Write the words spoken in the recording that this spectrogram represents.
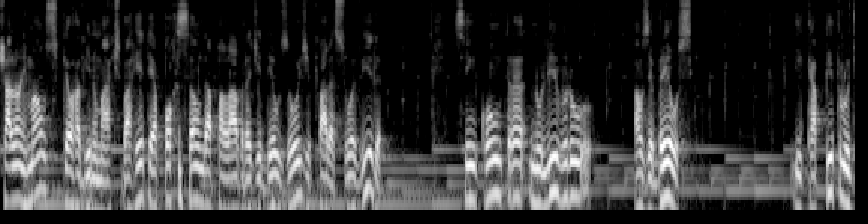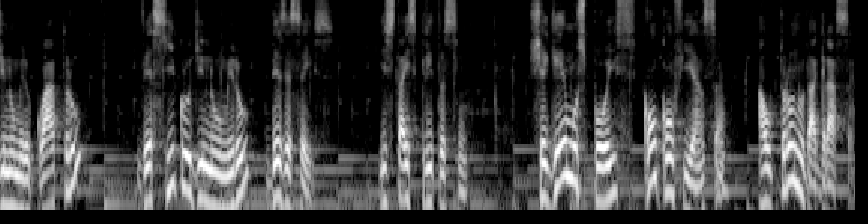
Shalom, irmãos, que é o Rabino Marcos Barreto e a porção da palavra de Deus hoje para a sua vida se encontra no livro aos Hebreus, e capítulo de número 4, versículo de número 16. Está escrito assim: Cheguemos, pois, com confiança ao trono da graça,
